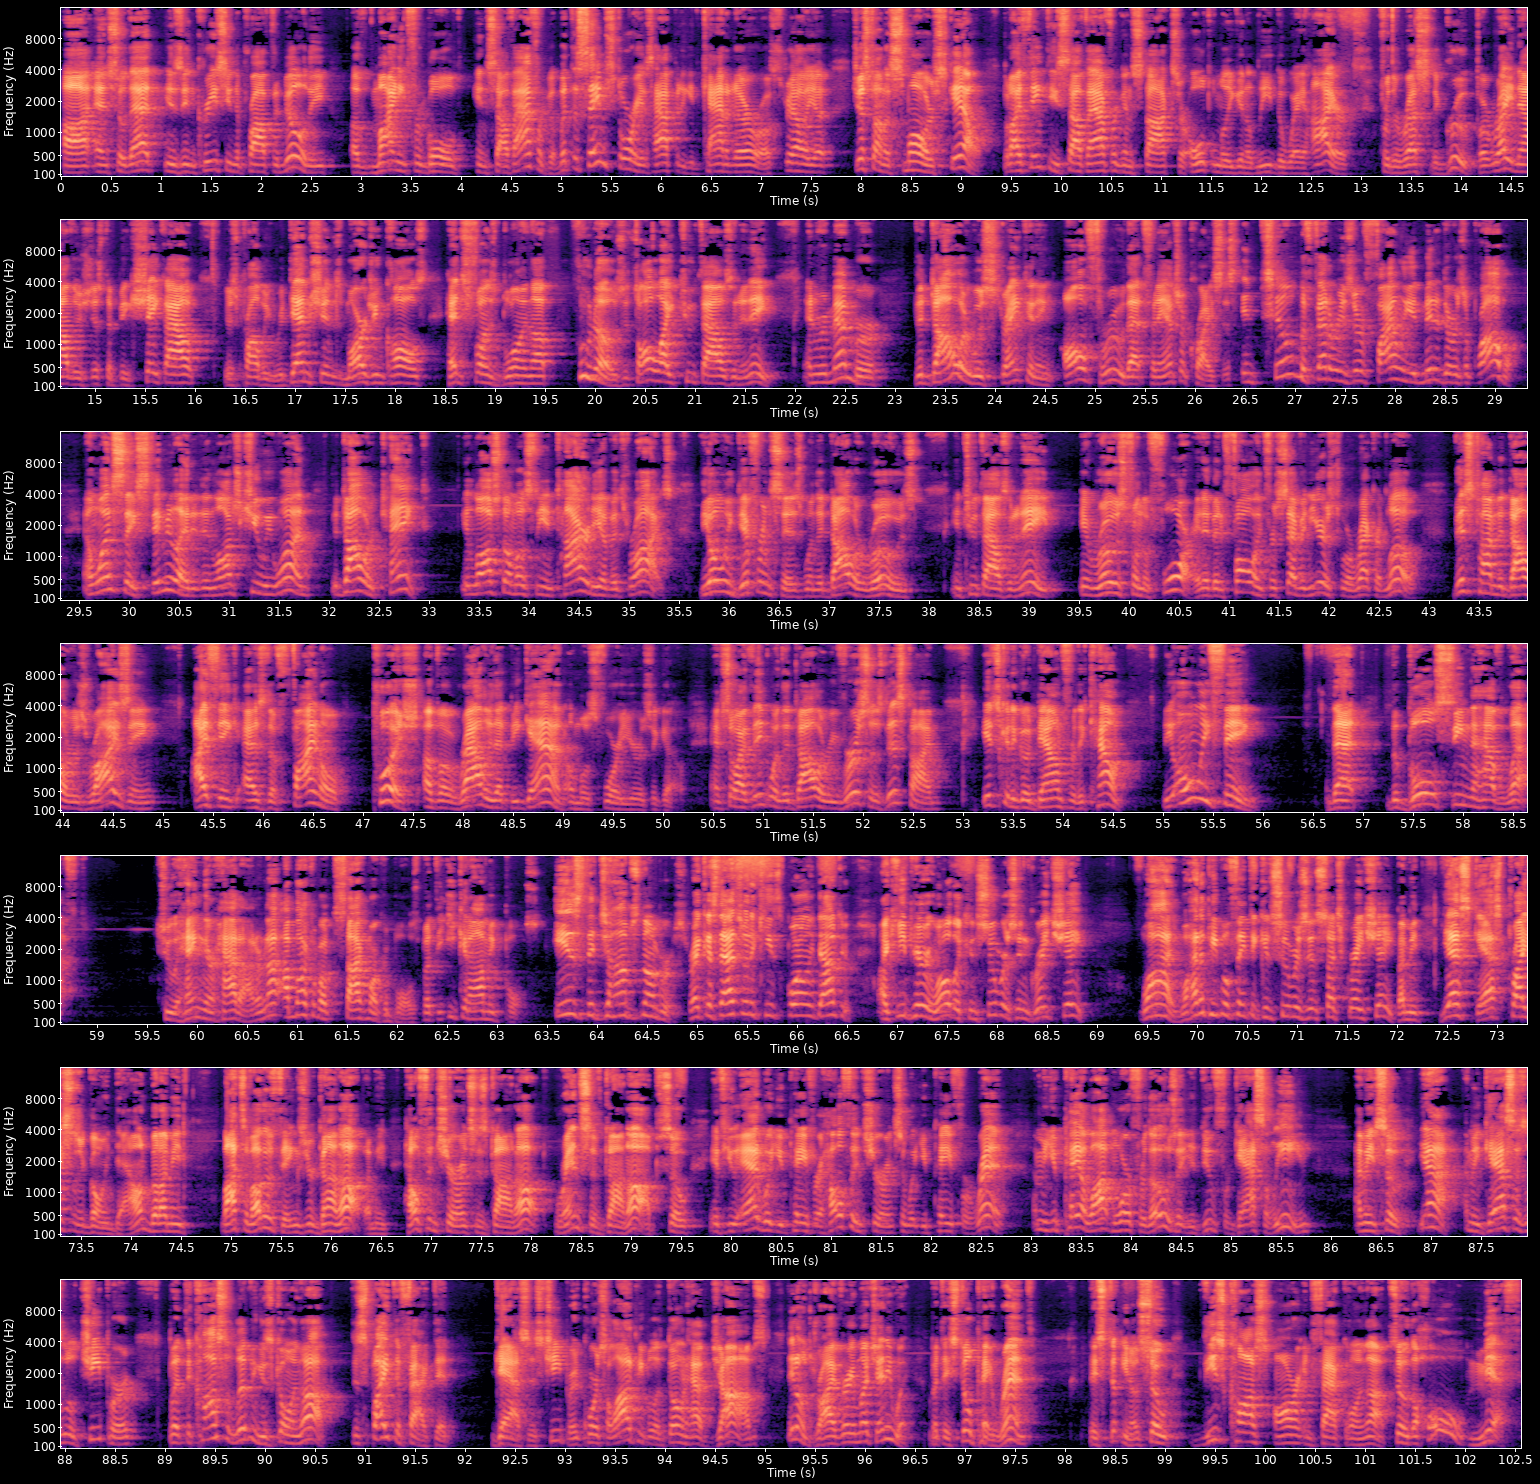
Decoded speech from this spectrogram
Uh, and so that is increasing the profitability of mining for gold in South Africa. But the same story is happening in Canada or Australia, just on a smaller scale. But I think these South African stocks are ultimately going to lead the way higher for the rest of the group. But right now, there's just a big shakeout. There's probably redemptions, margin calls, hedge funds blowing up. Who knows? It's all like 2008. And remember, the dollar was strengthening all through that financial crisis until the Federal Reserve finally admitted there was a problem. And once they stimulated and launched QE1, the dollar tanked. It lost almost the entirety of its rise. The only difference is when the dollar rose in 2008, it rose from the floor. It had been falling for seven years to a record low. This time the dollar is rising, I think, as the final push of a rally that began almost four years ago. And so I think when the dollar reverses this time, it's going to go down for the count. The only thing that the bulls seem to have left to hang their hat on, or not, I'm not talking about stock market bulls, but the economic bulls, is the jobs numbers, right? Because that's what it keeps boiling down to. I keep hearing, well, the consumer's in great shape. Why? Why do people think the consumer's in such great shape? I mean, yes, gas prices are going down, but I mean, lots of other things are gone up. I mean, health insurance has gone up, rents have gone up. So if you add what you pay for health insurance and what you pay for rent, I mean, you pay a lot more for those than you do for gasoline. I mean, so yeah, I mean, gas is a little cheaper, but the cost of living is going up, despite the fact that gas is cheaper. Of course, a lot of people that don't have jobs, they don't drive very much anyway, but they still pay rent. They still, you know, so these costs are in fact going up. So the whole myth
